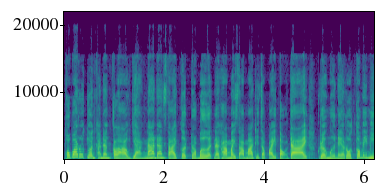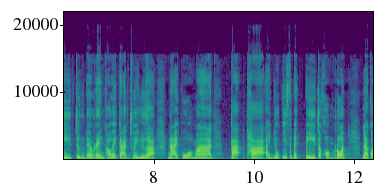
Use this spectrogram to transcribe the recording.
เพราะว่ารถยนต์คันดังกล่าวยางหน้าด้านซ้ายเกิดระเบิดนะคะ ไม่สามารถที่จะไปต่อได้เครื่องมือในรถก็ไม่มีจึงได้เร่งเข้าให้การช่วยเหลือนายพัวมาศตะทาอายุ 21 ปีเจ้าของรถ แล้วก็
